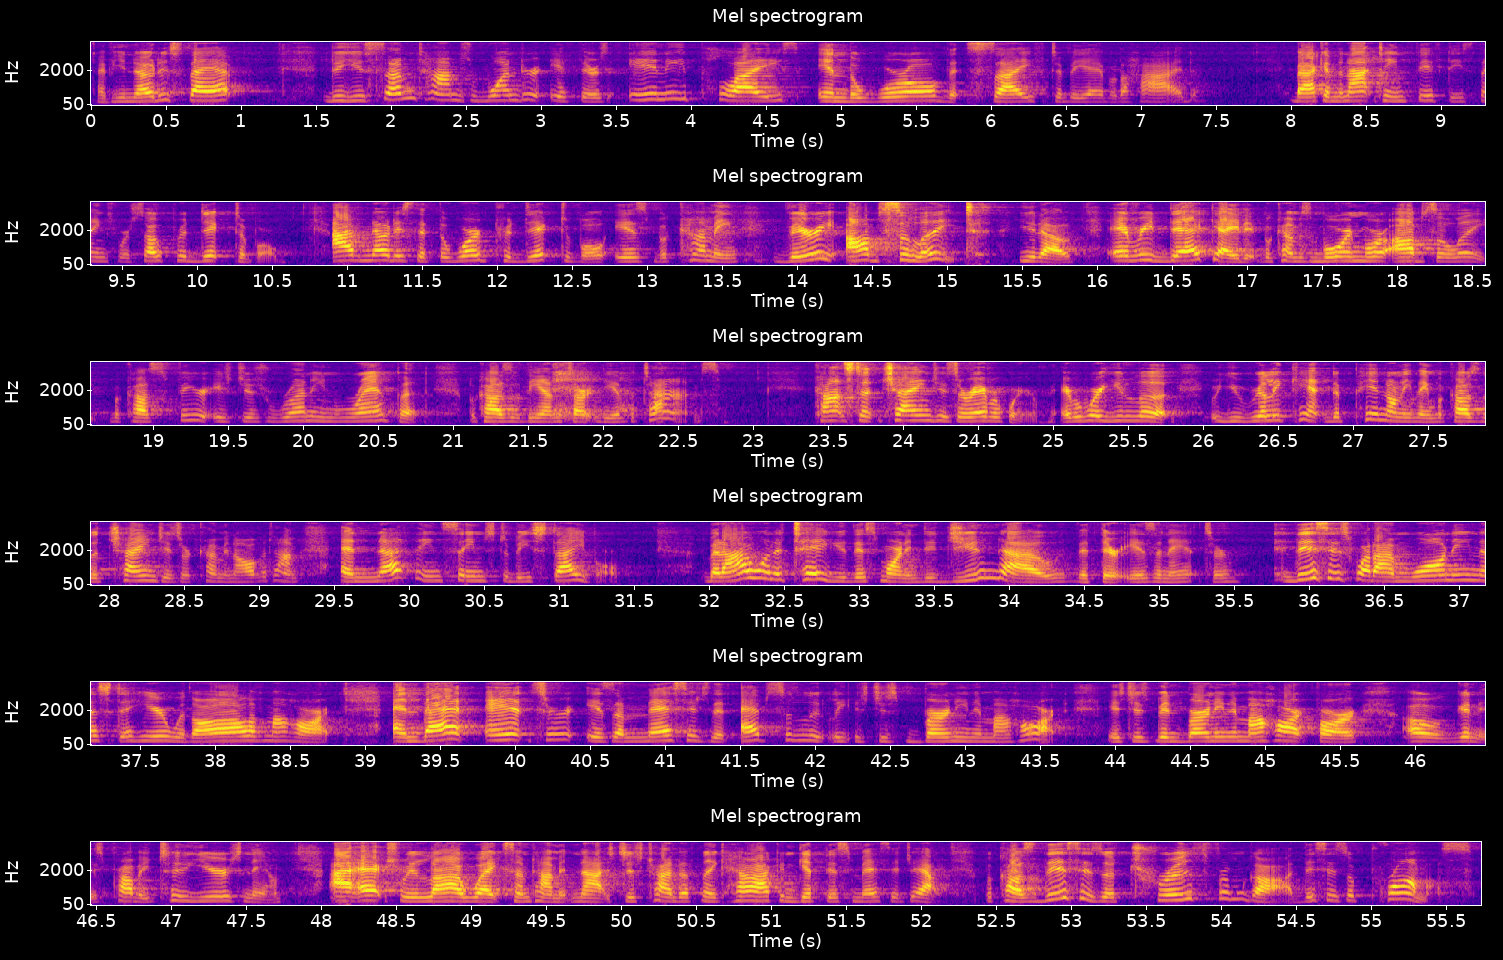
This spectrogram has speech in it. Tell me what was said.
Have you noticed that? Do you sometimes wonder if there's any place in the world that's safe to be able to hide? Back in the 1950s, things were so predictable I've noticed that the word predictable is becoming very obsolete. You know, every decade it becomes more and more obsolete because fear is just running rampant because of the uncertainty of the times. Constant changes are everywhere. Everywhere you look, you really can't depend on anything because the changes are coming all the time. And nothing seems to be stable. But I want to tell you this morning did you know that there is an answer? This is what I'm wanting us to hear with all of my heart. And that answer is a message that absolutely is just burning in my heart. It's just been burning in my heart for, oh goodness, probably two years now. I actually lie awake sometime at nights just trying to think how I can get this message out. Because this is a truth from God, this is a promise.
